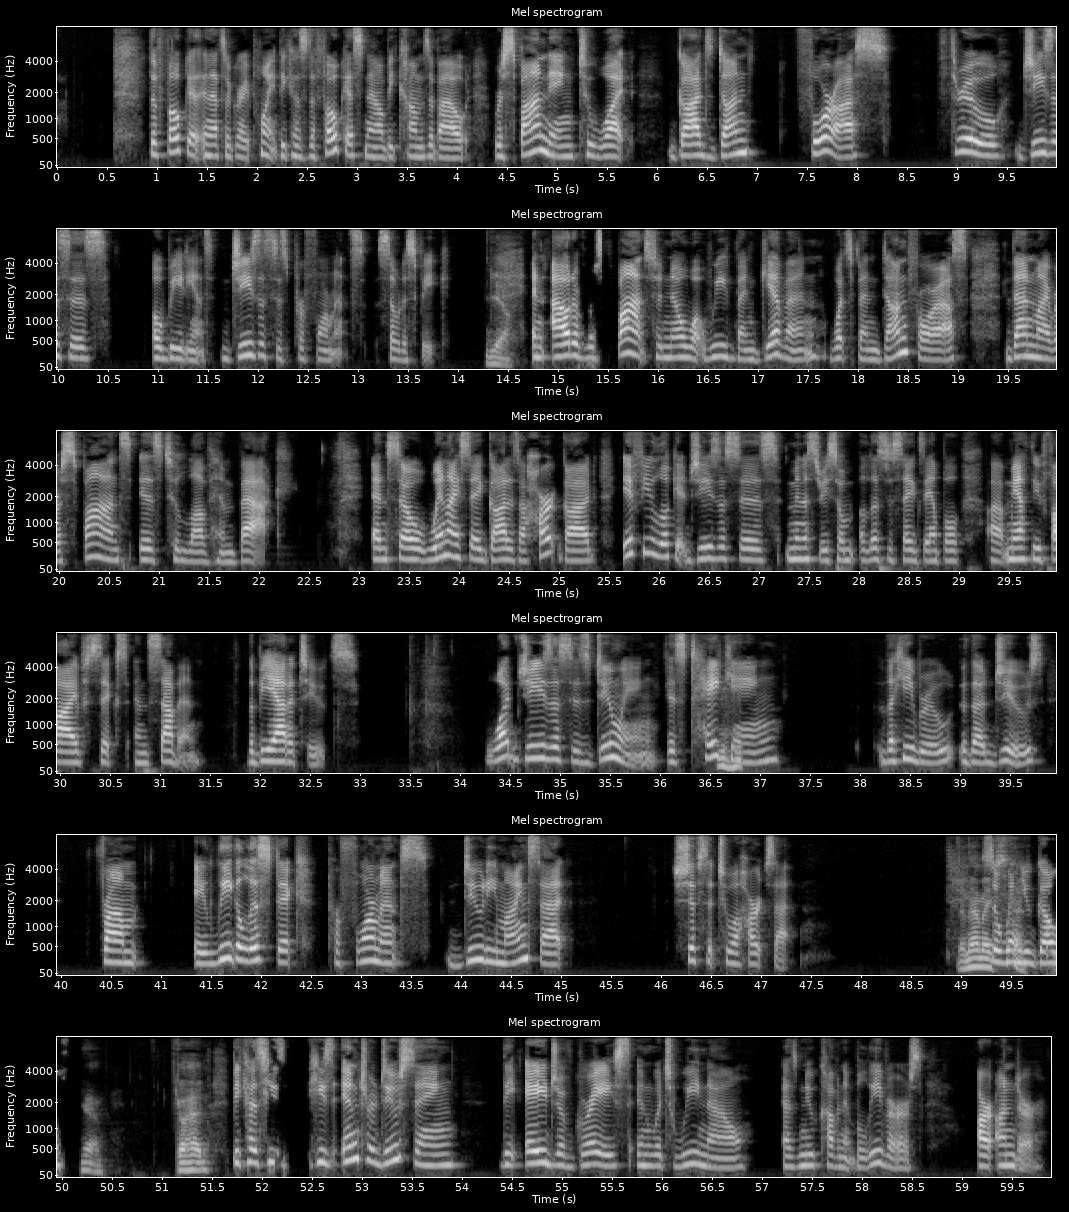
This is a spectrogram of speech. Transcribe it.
The focus and that's a great point because the focus now becomes about responding to what god's done for us through jesus's obedience jesus's performance so to speak Yeah. and out of response to know what we've been given what's been done for us then my response is to love him back and so when I say God is a heart God, if you look at Jesus's ministry, so let's just say example, uh, Matthew 5, 6, and 7, the Beatitudes. What Jesus is doing is taking the Hebrew, the Jews, from a legalistic performance duty mindset, shifts it to a heart set. And that makes so sense. when you go yeah. Go ahead. because he's he's introducing the age of grace in which we now as new covenant believers are under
